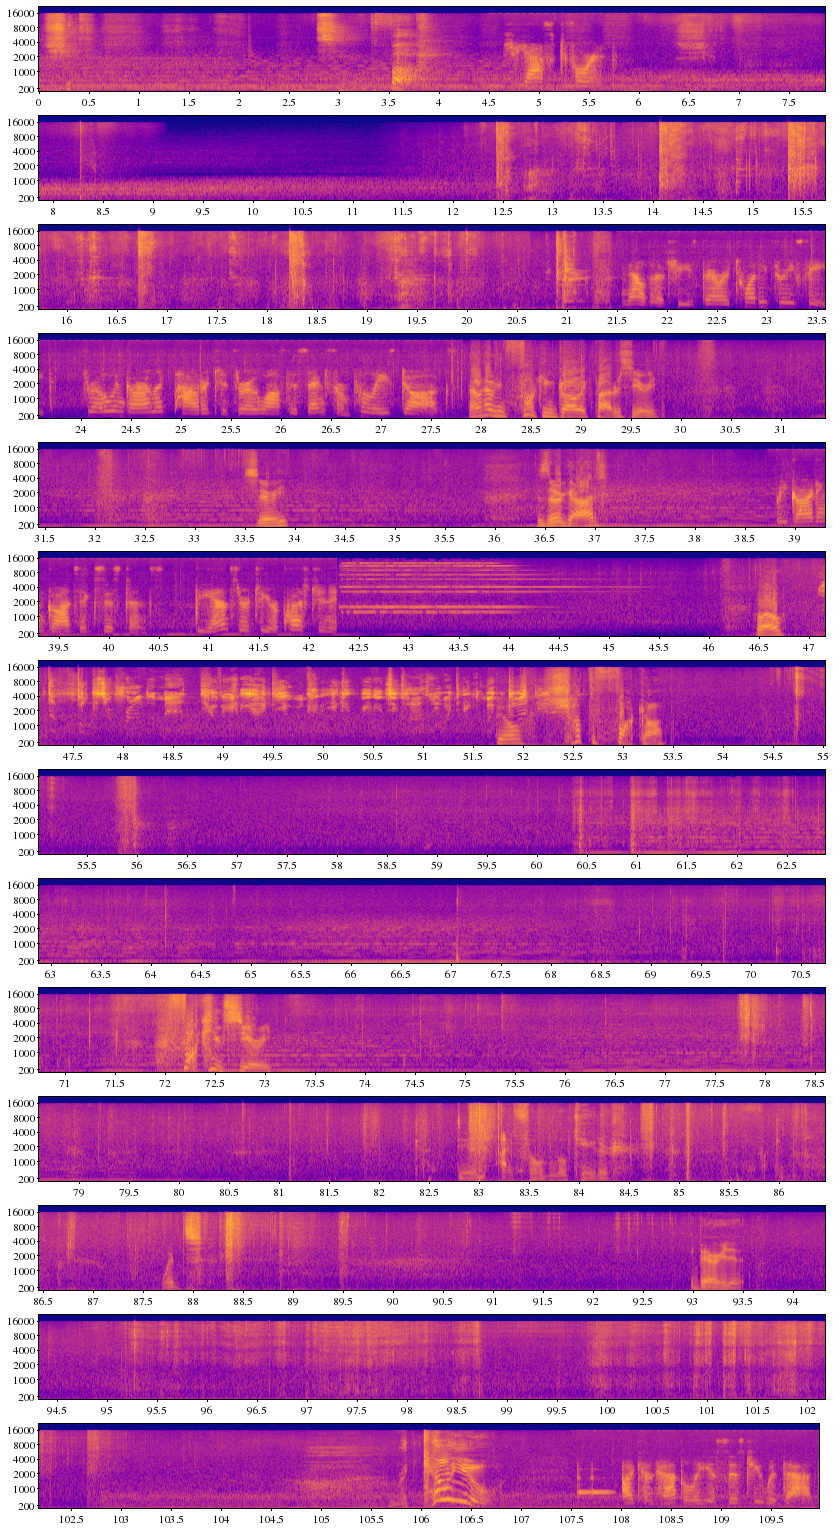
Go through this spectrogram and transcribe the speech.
Shit. What the fuck? She asked for it. Now that she's buried 23 feet, throw in garlic powder to throw off the scent from police dogs. I don't have any fucking garlic powder, Siri. Siri? Is there a God? Regarding God's existence, the answer to your question is Hello? What the fuck is your problem, man? Do you have any idea what kind of inconvenience you caused me by taking my Bill, shut the fuck up. Fuck you, Siri. Damn iPhone locator. Fucking woods. He buried it. I'm gonna kill you! I can happily assist you with that.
